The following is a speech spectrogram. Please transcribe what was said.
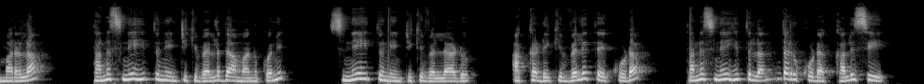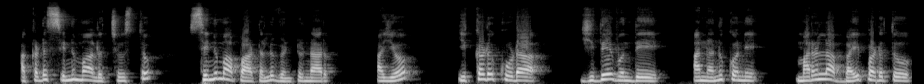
మరలా తన స్నేహితుని ఇంటికి వెళదామనుకొని స్నేహితుని ఇంటికి వెళ్ళాడు. అక్కడికి వెళితే కూడా తన స్నేహితులందరూ కూడా కలిసి అక్కడ సినిమాలు చూస్తూ సినిమా పాటలు వింటున్నారు. అయ్యో ఇక్కడ కూడా ఇదే ఉంది అని అనుకొని మరలా భయపడుతూ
